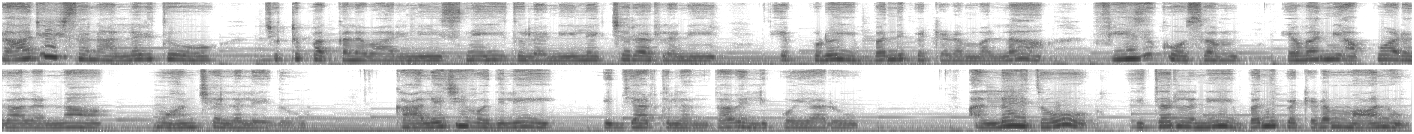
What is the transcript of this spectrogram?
రాజేష్ తన అల్లరితో చుట్టుపక్కల వారిని స్నేహితులని లెక్చరర్లని ఎప్పుడూ ఇబ్బంది పెట్టడం వల్ల ఫీజు కోసం ఎవరిని అప్పు అడగాలన్నా మొహం చెల్లలేదు. కాలేజీ వదిలి విద్యార్థులంతా వెళ్ళిపోయారు. అల్లరితో ఇతరులని ఇబ్బంది పెట్టడం మాను.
